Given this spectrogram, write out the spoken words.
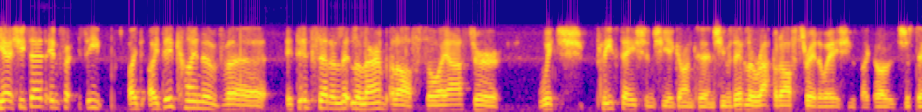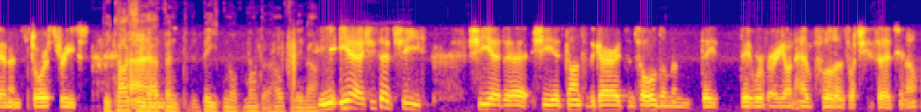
yeah, she said. In see, I, I did kind of uh, it did set a little alarm bell off. So I asked her which police station she had gone to, and she was able to wrap it off straight away. She was like, "Oh, it's just down in Store Street." Because she had Um, been beaten up. Mother- Hopefully not. Yeah, she said she she had uh, she had gone to the guards and told them, and they they were very unhelpful, is what she said. You know,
